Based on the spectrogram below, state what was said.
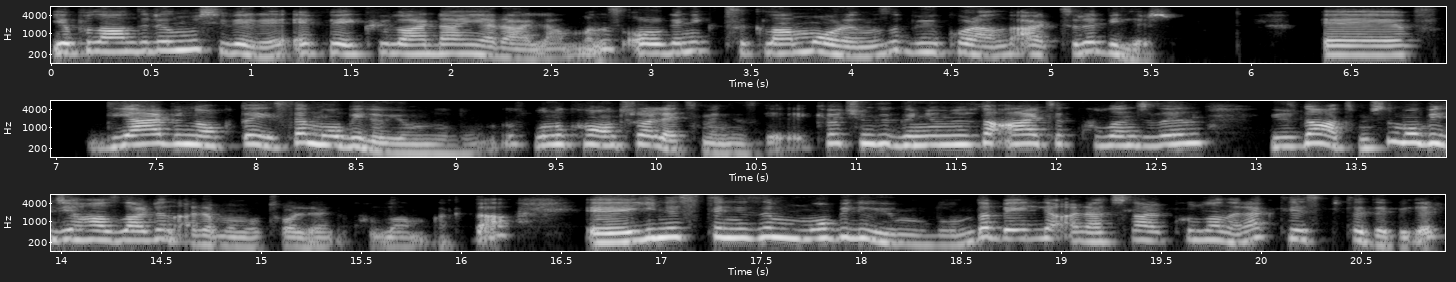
yapılandırılmış veri FAQ'lardan yararlanmanız organik tıklanma oranınızı büyük oranda arttırabilir. Ee, Diğer bir nokta ise mobil uyumluluğunuz. Bunu kontrol etmeniz gerekiyor. Çünkü günümüzde artık kullanıcıların %60'ı mobil cihazlardan arama motorlarını kullanmakta. Ee, yine sitenizin mobil uyumluluğunu da belli araçlar kullanarak tespit edebilir.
